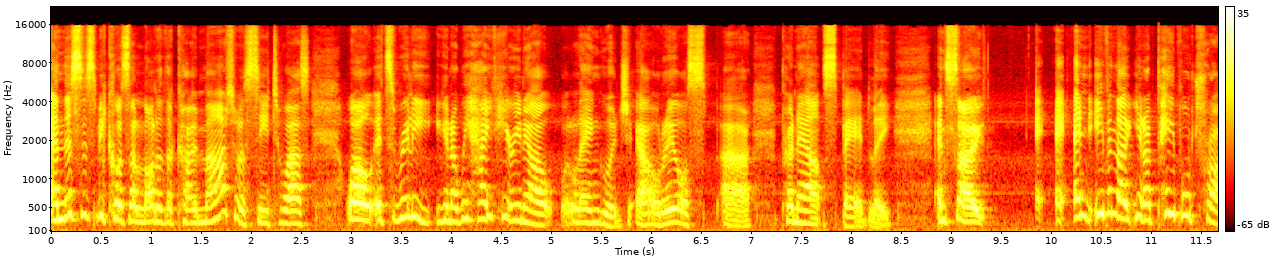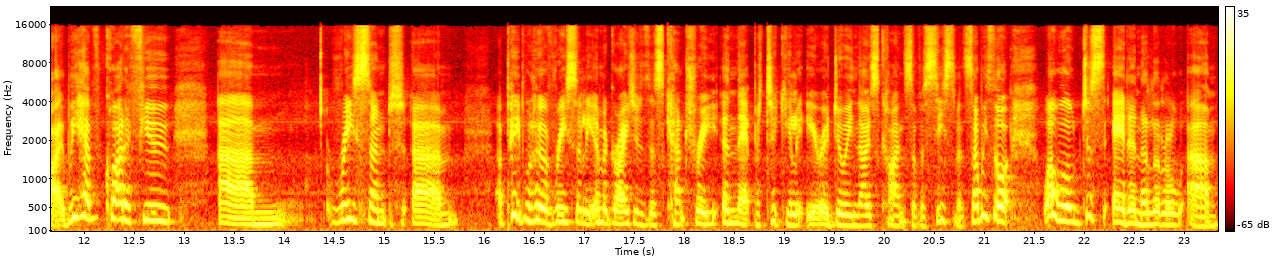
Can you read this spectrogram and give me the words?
And this is because a lot of the kaumātua said to us, well, it's really, you know, we hate hearing our language, our reo, uh, pronounced badly. And so, and even though, you know, people try, we have quite a few um, recent um, people who have recently immigrated to this country in that particular era doing those kinds of assessments. So we thought, well, we'll just add in a little. Um,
